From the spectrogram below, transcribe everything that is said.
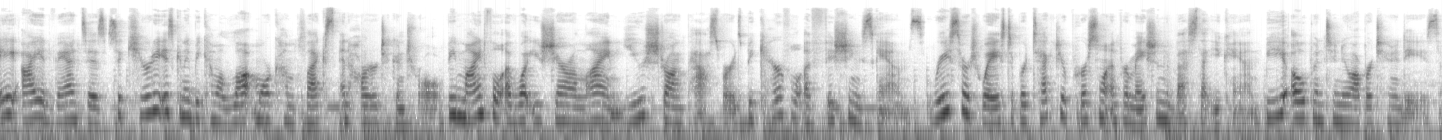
AI advances, security is going to become a lot more complex and harder to control. Be mindful of what you share online, use strong passwords, be careful of phishing scams. Research ways to protect your personal information the best that you can. Be open to new opportunities.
